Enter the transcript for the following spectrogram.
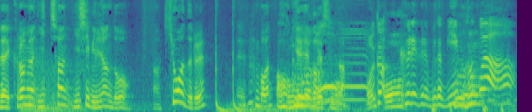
네, 그러면 2021년도 어, 키워드를 네, 한번 어, 공개해. 보겠습니다. 뭘까? 그래, 그래. 우리가 미리 보는 거야.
